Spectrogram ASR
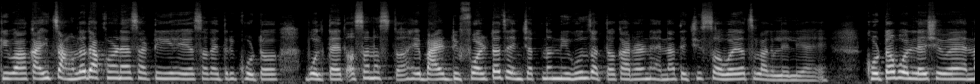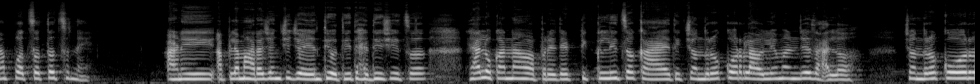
किंवा काही चांगलं दाखवण्यासाठी हे असं काहीतरी खोटं बोलतायत असं नसतं. हे बाय डिफॉल्टच यांच्यातनं निघून जातं कारण ह्यांना त्याची सवयच लागलेली आहे. खोटं बोलल्याशिवाय यांना पचतच नाही. आणि आपल्या महाराजांची जयंती होती त्या दिवशीचं ह्या लोकांना वापरे ते टिकलीचं काय ती चंद्रकोर लावली म्हणजे झालं. चंद्रकोर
